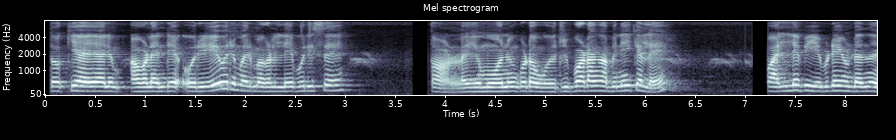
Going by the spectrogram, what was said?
ഇതൊക്കെയായാലും അവൾ എന്റെ ഒരേ ഒരു മരുമകളല്ലേ പോലീസേ? തള്ളയും മോനും കൂടെ ഒരുപാട് അങ്ങ് അഭിനയിക്കല്ലേ? പല്ലവി എവിടെയുണ്ടെന്ന്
